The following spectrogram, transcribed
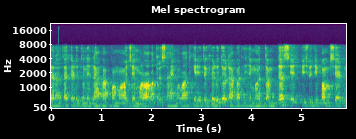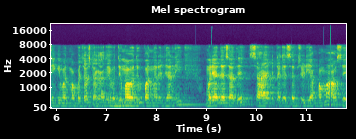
ધરાવતા ખેડૂતોને લાભ આપવામાં આવે છે મળવાપાત્ર સહાયમાં વાત કરીએ તો ખેડૂતો લાભાર્થીને મહત્તમ દસ એચપી સુધી પંપ સેટની કિંમતમાં પચાસ ટકા કે વધુમાં વધુ પંદર હજારની મર્યાદા સાથે સહાય એટલે કે સબસિડી આપવામાં આવશે.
